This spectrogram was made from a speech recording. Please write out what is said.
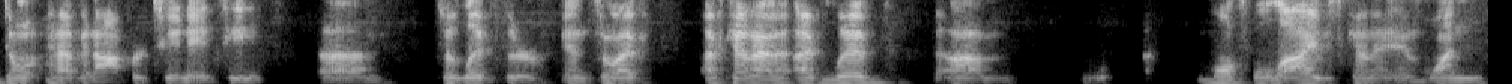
don't have an opportunity um, to live through. And so i've i've kind of i've lived um, multiple lives kind of in one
